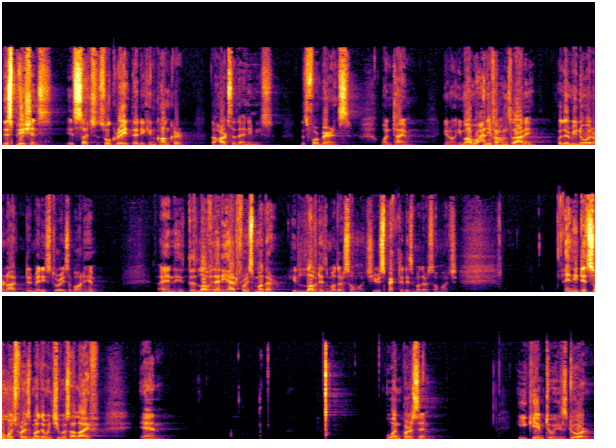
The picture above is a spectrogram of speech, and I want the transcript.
This patience is such so great that he can conquer the hearts of the enemies. This forbearance. One time, you know, Imam Abu Hanifa, whether we know it or not, did many stories about him and his, the love that he had for his mother. He loved his mother so much. He respected his mother so much. And he did so much for his mother when she was alive. And one person, he came to his door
